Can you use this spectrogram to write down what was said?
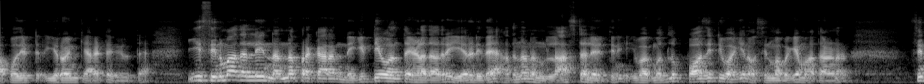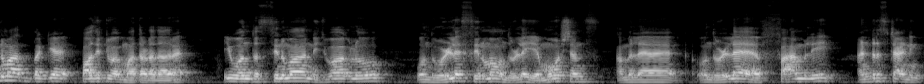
ಆಪೋಸಿಟ್ ಹೀರೋಯಿನ್ ಕ್ಯಾರೆಕ್ಟರ್ ಇರುತ್ತೆ. ಈ ಸಿನಿಮಾದಲ್ಲಿ ನನ್ನ ಪ್ರಕಾರ ನೆಗೆಟಿವ್ ಅಂತ ಹೇಳೋದಾದ್ರೆ ಎರಡಿದೆ. ಅದನ್ನು ನಾನು ಲಾಸ್ಟಲ್ಲಿ ಹೇಳ್ತೀನಿ. ಇವಾಗ ಮೊದಲು ಪಾಸಿಟಿವ್ ಆಗಿ ನಾವು ಸಿನಿಮಾ ಬಗ್ಗೆ ಮಾತಾಡೋಣ. ಸಿನಿಮಾದ ಬಗ್ಗೆ ಪಾಸಿಟಿವ್ ಆಗಿ ಮಾತಾಡೋದಾದ್ರೆ, ಈ ಒಂದು ಸಿನಿಮಾ ನಿಜವಾಗ್ಲೂ ಒಂದು ಒಳ್ಳೆ ಸಿನಿಮಾ, ಒಂದು ಒಳ್ಳೆ ಎಮೋಷನ್ಸ್ ಆಮೇಲೆ ಒಂದು ಒಳ್ಳೆ ಫ್ಯಾಮಿಲಿ ಅಂಡರ್ಸ್ಟ್ಯಾಂಡಿಂಗ್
